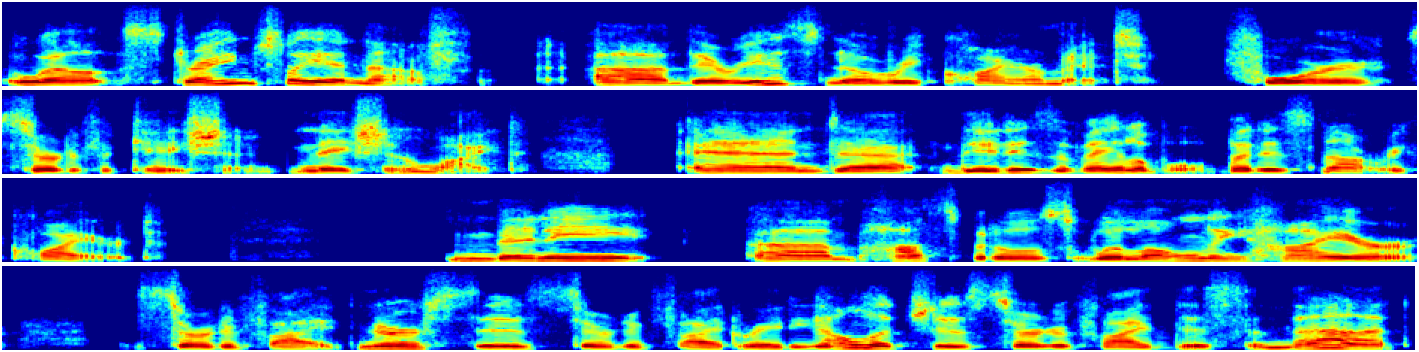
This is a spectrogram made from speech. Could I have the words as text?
Well, strangely enough, uh, there is no requirement for certification nationwide and uh, it is available, but it's not required. Many um, hospitals will only hire certified nurses, certified radiologists, certified this and that,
